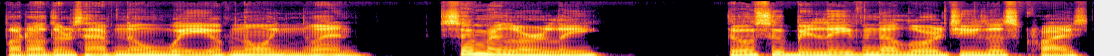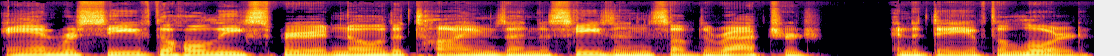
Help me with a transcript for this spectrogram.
but others have no way of knowing when. Similarly, those who believe in the Lord Jesus Christ and receive the Holy Spirit know the times and the seasons of the rapture and the day of the Lord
